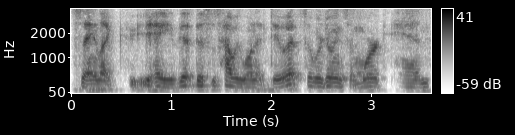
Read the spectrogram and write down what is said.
saying like, hey, th- this is how we want to do it. So we're doing some work in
